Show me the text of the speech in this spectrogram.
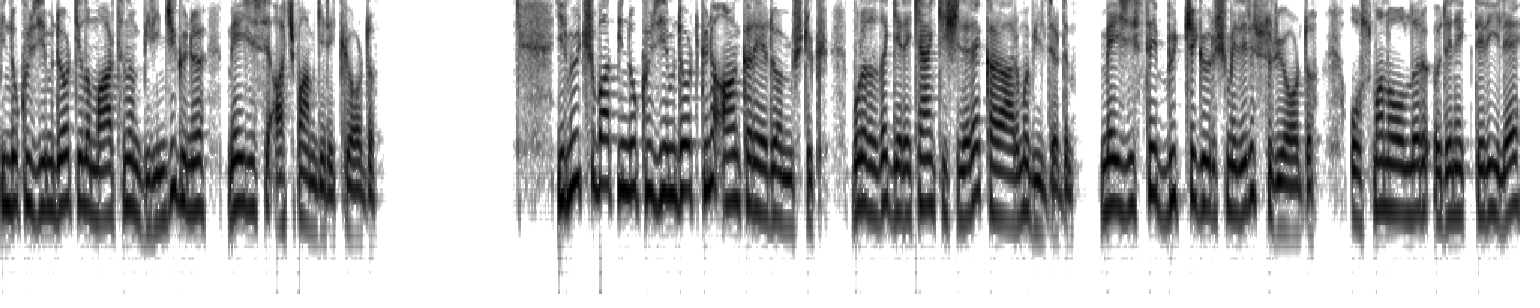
1924 yılı Mart'ının birinci günü meclisi açmam gerekiyordu. 23 Şubat 1924 günü Ankara'ya dönmüştük. Burada da gereken kişilere kararımı bildirdim. Mecliste bütçe görüşmeleri sürüyordu. Osmanoğulları ödenekleriyle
